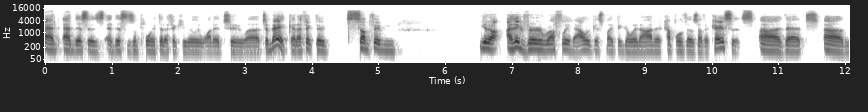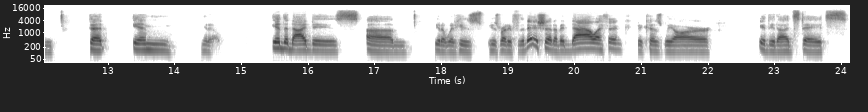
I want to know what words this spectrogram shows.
And and this is and this is a point that I think he really wanted to uh, to make. And I think that something you know, I think very roughly analogous might be going on in a couple of those other cases. Uh, that um, that in you know in the '90s, um, you know, when he's he's running for the nation. I mean, now I think because we are in the United States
